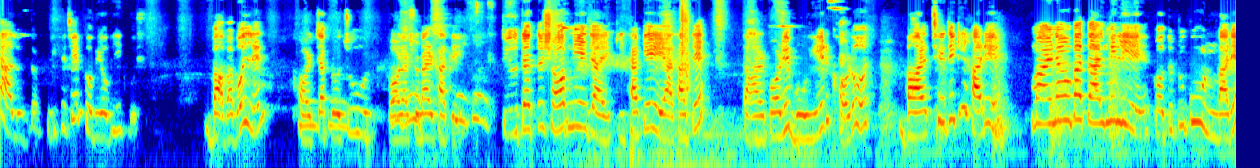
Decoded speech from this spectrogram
অঙ্কে আলুর দম। লিখেছেন কবি অভিক বসু বাবা বললেন, খরচা প্রচুর, পড়াশোনার খাতে। টিউটার তো সব নিয়ে যায়, কি থাকে আর হাতে? তারপরে বইয়ের খরচ বাড়ছে যে কি হারে? মায়নাও বা তাল মিলিয়ে কতটুকুন বাড়ে?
